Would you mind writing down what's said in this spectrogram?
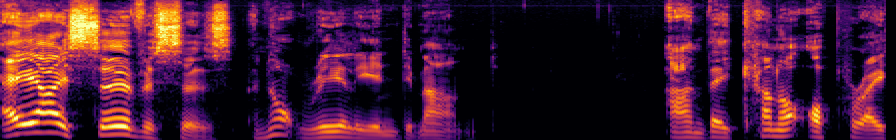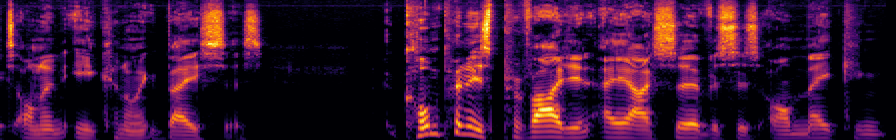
AI services are not really in demand and they cannot operate on an economic basis. Companies providing AI services are making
